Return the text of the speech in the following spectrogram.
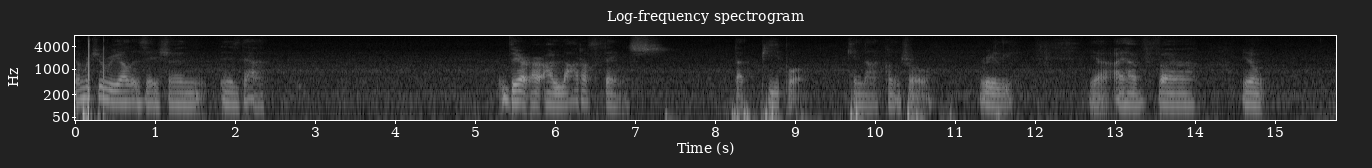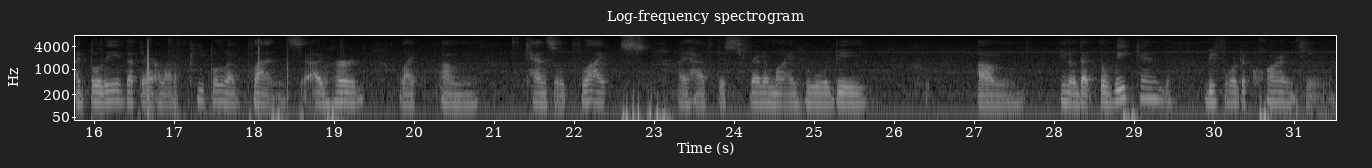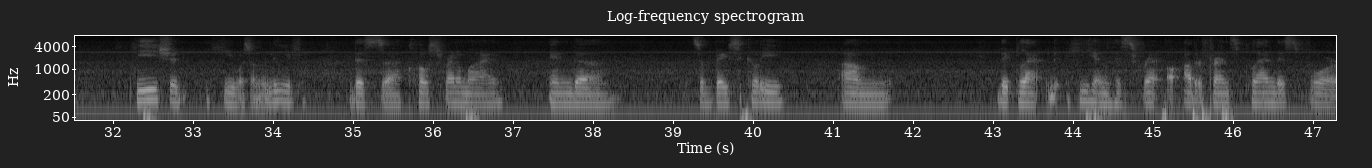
Number two realization is that there are a lot of things that people cannot control. Really, yeah. I have, uh, you know, I believe that there are a lot of people who have plans. I've heard like um, canceled flights. I have this friend of mine who will be, um, you know, that the weekend before the quarantine, he should, he was on leave. This uh, close friend of mine, and uh, so basically, um, they plan. He and his friend, other friends, planned this for,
